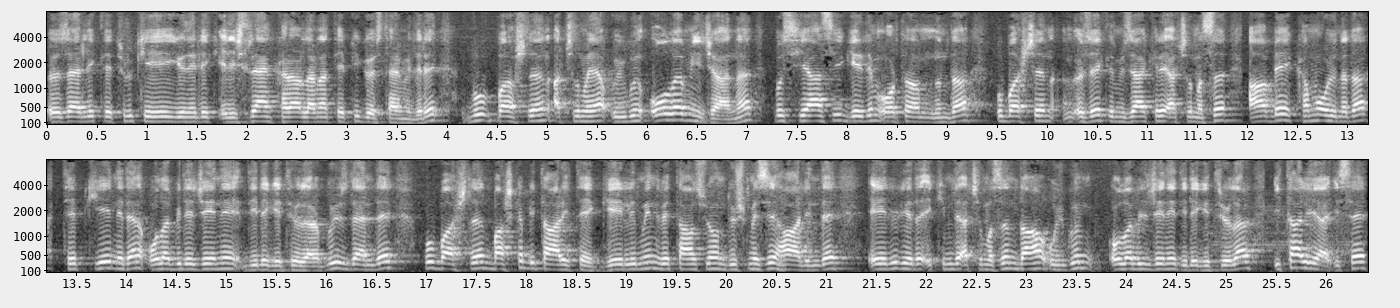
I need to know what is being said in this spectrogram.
özellikle Türkiye'ye yönelik eleştiren kararlarına tepki göstermeleri bu başlığın açılmaya uygun olamayacağını, bu siyasi gerilim ortamında bu başlığın özellikle müzakereye açılması AB kamuoyunda da tepkiye neden olabileceğini dile getiriyorlar. Bu yüzden de bu başlığın başka bir tarihte gerilimin ve tansiyon düşmesi halinde Eylül ya da Ekim'de açılmasının daha uygun olabileceğini dile getiriyorlar. İtalya ise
